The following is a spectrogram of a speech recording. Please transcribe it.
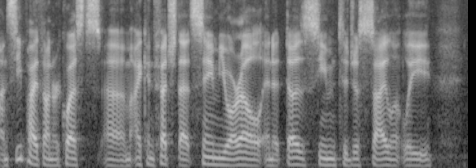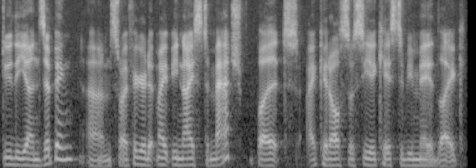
on CPython requests, um, I can fetch that same URL and it does seem to just silently do the unzipping. Um, so I figured it might be nice to match, but I could also see a case to be made like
